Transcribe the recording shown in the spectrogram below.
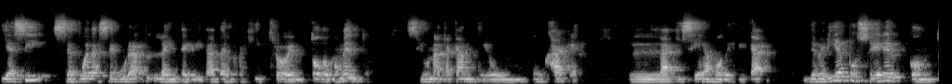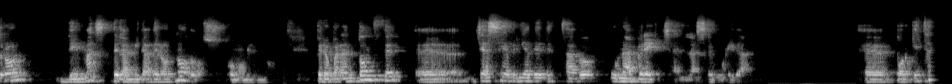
y así se puede asegurar la integridad del registro en todo momento. Si un atacante o un, hacker la quisiera modificar, debería poseer el control de más de la mitad de los nodos, como mínimo. Pero para entonces eh, ya se habría detectado una brecha en la seguridad. Eh, porque esta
